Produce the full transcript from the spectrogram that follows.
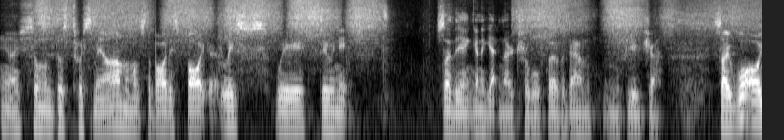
you know, if someone does twist my arm and wants to buy this bike, at least we're doing it so they ain't going to get no trouble further down in the future. So what I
